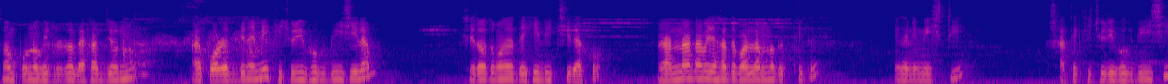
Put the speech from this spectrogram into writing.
সম্পূর্ণ ভিডিওটা দেখার জন্য। আর পরের দিন আমি খিচুড়ি ভোগ দিয়েছিলাম, সেটাও তোমাদের দেখিয়ে দিচ্ছি, দেখো। রান্নাটা আমি দেখাতে পারলাম না দুঃখিত। এখানে মিষ্টি, সাথে খিচুড়ি ভোগ দিয়েছি,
